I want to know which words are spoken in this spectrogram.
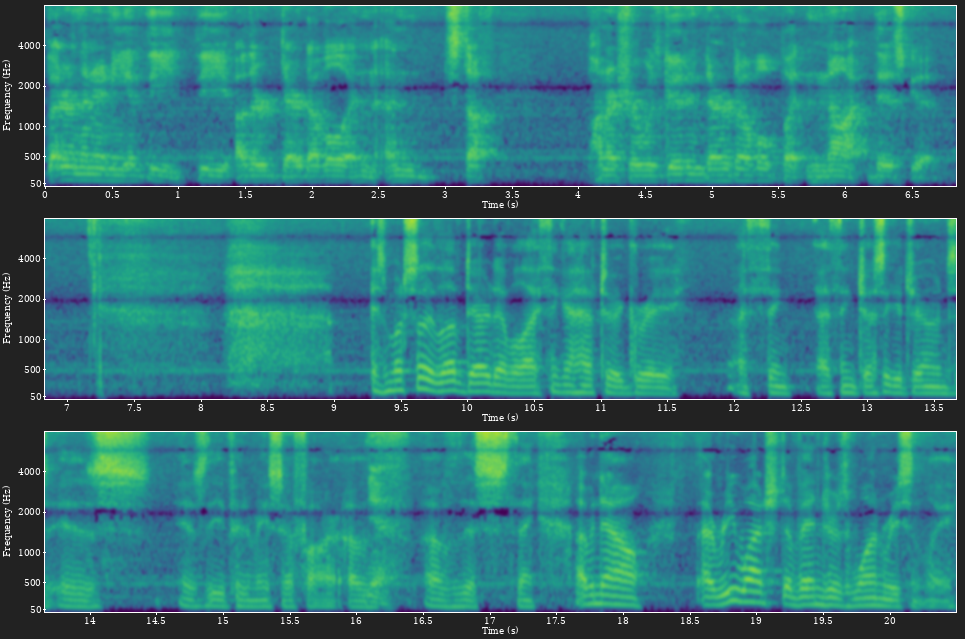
better than any of the the other Daredevil and and stuff. Punisher was good in Daredevil, but not this good. As much as I love Daredevil, I think I have to agree. I think I think Jessica Jones is is the epitome so far of Yeah. of this thing. I mean, now I rewatched Avengers one recently,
